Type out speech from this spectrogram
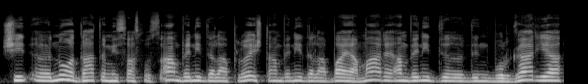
și uh, nu odată mi s-a spus, am venit de la Ploiești, am venit de la Baia Mare, am venit de, uh, din Bulgaria,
